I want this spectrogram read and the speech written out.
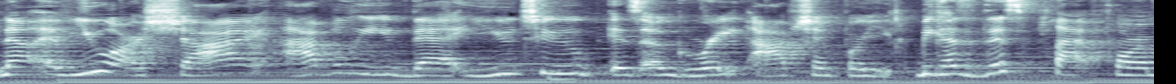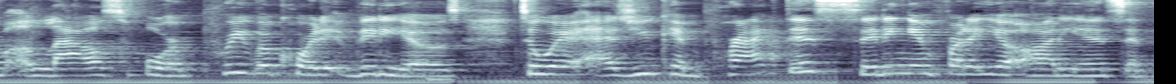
Now, if you are shy, I believe that YouTube is a great option for you because this platform allows for pre-recorded videos to where as you can practice sitting in front of your audience and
